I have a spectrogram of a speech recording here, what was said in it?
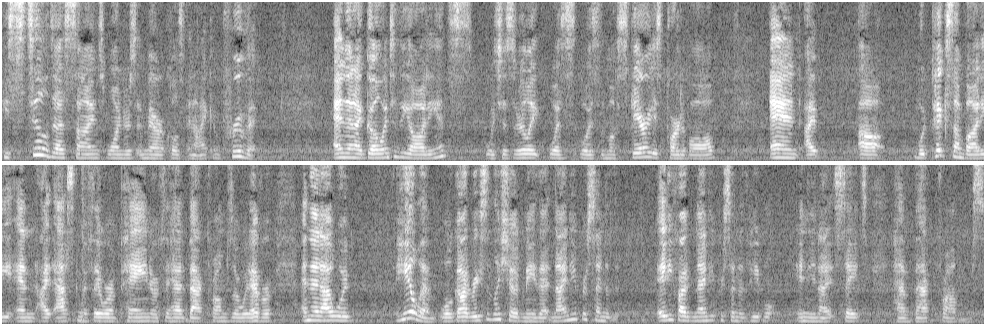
He still does signs, wonders, and miracles, and I can prove it. And then I go into the audience, which is really was was the most scariest part of all, and I uh, would pick somebody and I'd ask them if they were in pain or if they had back problems or whatever, and then I would heal them. Well, God recently showed me that 90% of the, 85 to 90% of the people in the United States have back problems.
